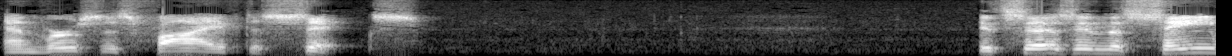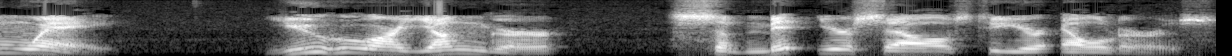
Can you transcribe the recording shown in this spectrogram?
and verses 5 to 6. It says, In the same way, you who are younger, submit yourselves to your elders.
